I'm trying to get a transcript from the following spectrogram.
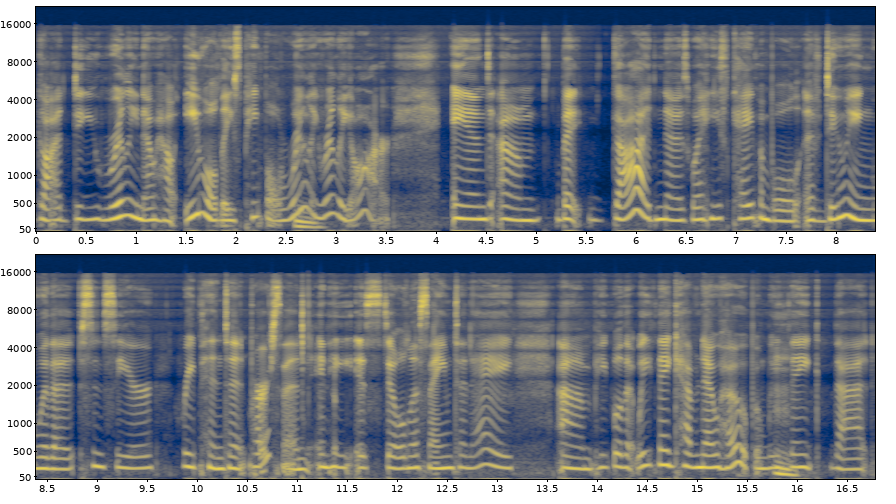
God, do you really know how evil these people really, really are? And um, but God knows what He's capable of doing with a sincere, repentant person, and He is still the same today. Um, people that we think have no hope, and we think that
